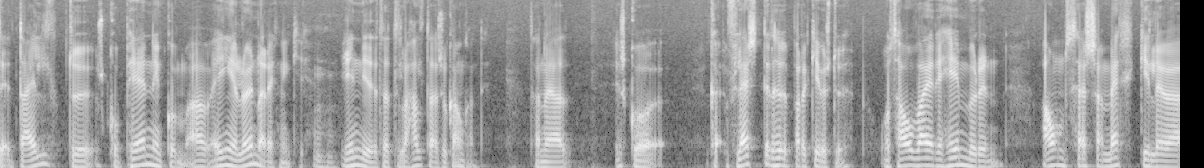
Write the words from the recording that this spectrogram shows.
D- dældu sko peningum af eigin launareikningi Mhm. inn í þetta til að halda þessu gangandi. Þannig að sko flestir höfðu bara gefist upp og þá væri heimurinn án þessa merkilega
